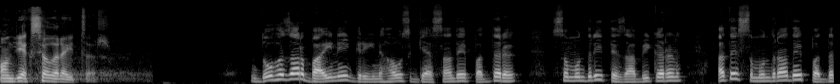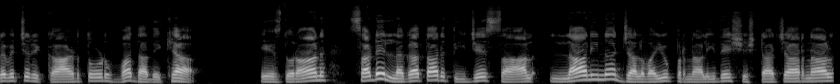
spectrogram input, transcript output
on the accelerator. 2022 ਨੇ ਗ੍ਰੀਨਹਾਊਸ ਗੈਸਾਂ ਦੇ ਪੱਧਰ ਸਮੁੰਦਰੀ ਤੇਜ਼ਾਬੀਕਰਨ ਅਤੇ ਸਮੁੰਦਰਾਂ ਦੇ ਪੱਧਰ ਵਿੱਚ ਰਿਕਾਰਡ ਤੋੜ ਵਾਧਾ ਦੇਖਿਆ ਇਸ ਦੌਰਾਨ ਸਾਡੇ ਲਗਾਤਾਰ ਤੀਜੇ ਸਾਲ ਲਾਨੀਨਾ ਜਲਵਾਯੂ ਪ੍ਰਣਾਲੀ ਦੇ ਸ਼ਿਸ਼ਟਾਚਾਰ ਨਾਲ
